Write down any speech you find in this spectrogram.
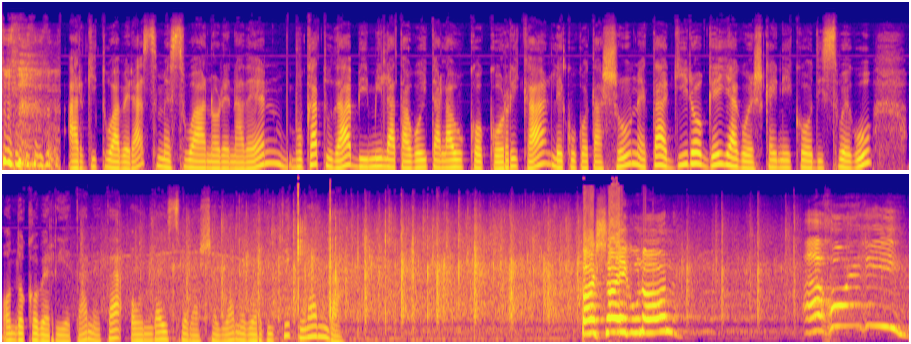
Argitua beraz, mezua norena den, bukatu da 2008 lauko korrika, lekukotasun eta giro gehiago eskainiko dizuegu ondoko berrietan eta ondaizuela saian eguerditik landa. Pasa egunon! Aho egi!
